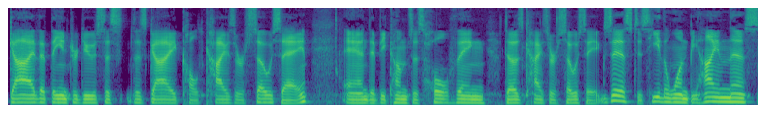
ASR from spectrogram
guy that they introduce this this guy called Keyser Söze, and it becomes this whole thing. Does Keyser Söze exist? Is he the one behind this?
